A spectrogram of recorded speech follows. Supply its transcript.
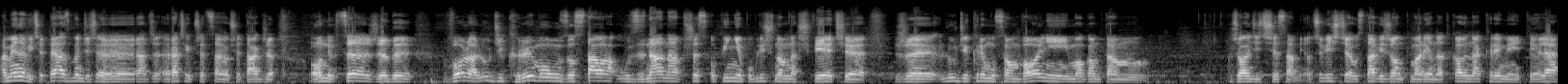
A mianowicie, teraz będzie się, e, raczej, przedstawiał się tak, że on chce, żeby wola ludzi Krymu została uznana przez opinię publiczną na świecie, że ludzie Krymu są wolni i mogą tam rządzić się sami. Oczywiście ustawi rząd marionetkowy na Krymie i tyle,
